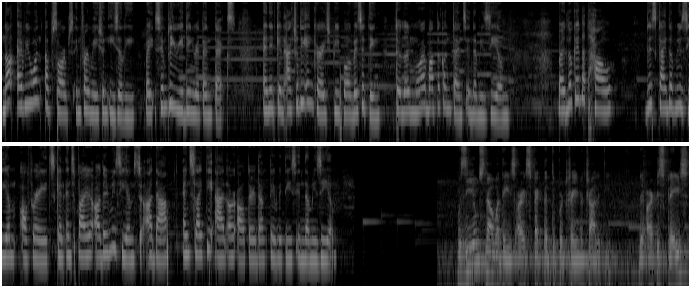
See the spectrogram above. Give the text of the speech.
Not everyone absorbs information easily by simply reading written text, and it can actually encourage people visiting to learn more about the contents in the museum. By looking at how this kind of museum operates can inspire other museums to adapt and slightly add or alter the activities in the museum. Museums nowadays are expected to portray neutrality. The art displays,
